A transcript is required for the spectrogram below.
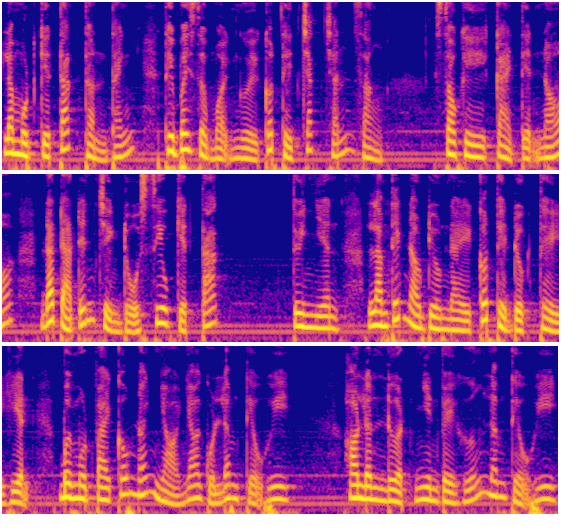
là một kiệt tác thần thánh, thì bây giờ mọi người có thể chắc chắn rằng sau khi cải thiện nó đã đạt đến trình độ siêu kiệt tác. Tuy nhiên, làm thế nào điều này có thể được thể hiện bởi một vài câu nói nhỏ nhoi của Lâm Tiểu Huy. Họ lần lượt nhìn về hướng Lâm Tiểu Huy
